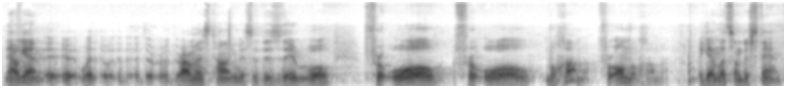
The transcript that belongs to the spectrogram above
Now again, it, it, what, the, the Rambam is telling this that this is a rule for all for all milchama for all milchama. Again, let's understand.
